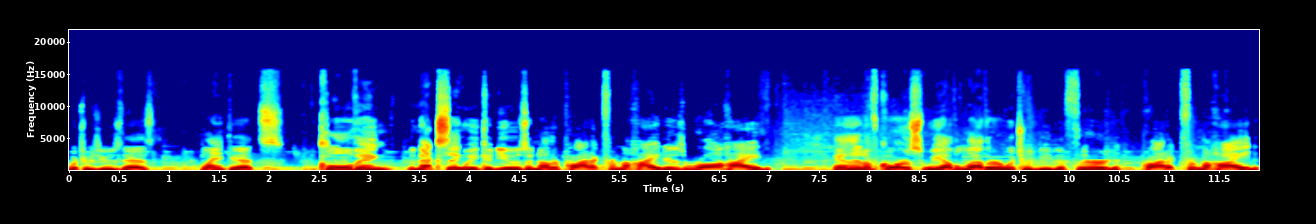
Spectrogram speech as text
which was used as blankets, clothing. The next thing we could use, another product from the hide, is rawhide. And then, of course, we have leather, which would be the third product from the hide.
